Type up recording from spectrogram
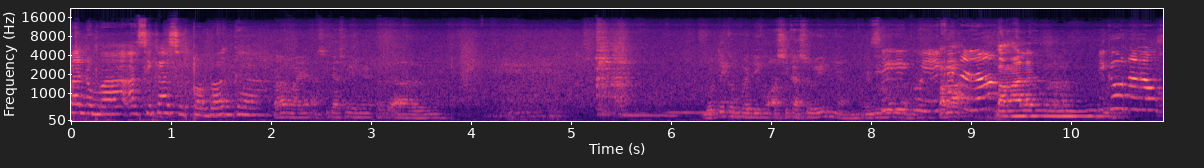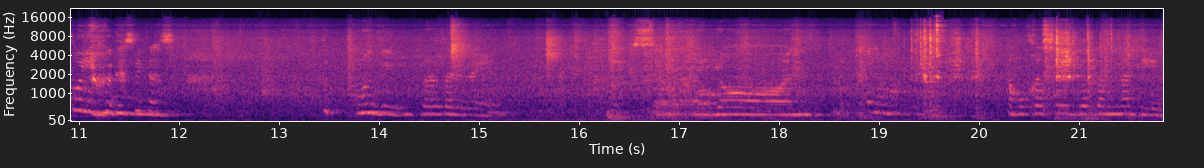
Paano maasikaso pa baga? Tama yan. Asikasuhin mo yung pag-aaral mo. Buti kung pwede mo asikasuhin yan. Hindi Sige, naman. kuya, ikaw na lang. Pangalan mo naman. Ikaw na lang kuya, kasi kasi. Mag-purple na yan. So, ayun. Ako kasi gutom na din.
